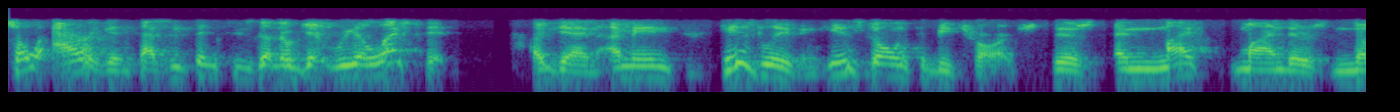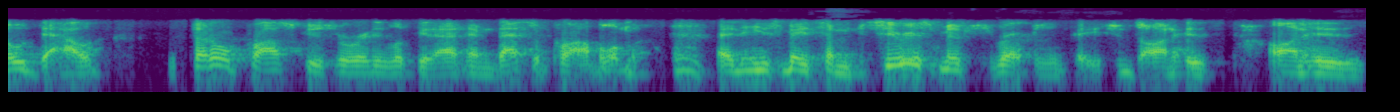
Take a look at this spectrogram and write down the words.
so arrogant that he thinks he's going to get reelected again. I mean, he's leaving. He's going to be charged. There's in my mind, there's no doubt. The federal prosecutors are already looking at him. That's a problem, and he's made some serious misrepresentations on his on his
